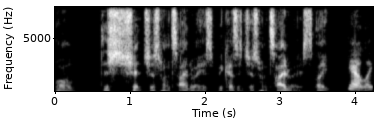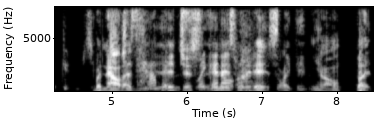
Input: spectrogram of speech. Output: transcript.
well this shit just went sideways because it just went sideways like yeah, like but now it that just happens. it just like, it is what it is like it, you know but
